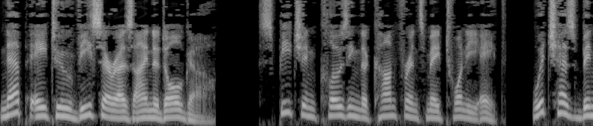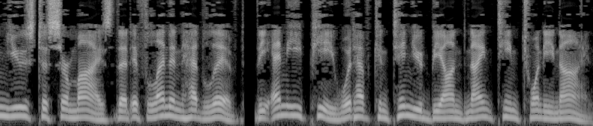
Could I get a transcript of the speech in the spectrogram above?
Nep tu viseres i nadolgo speech in closing the conference May 28, which has been used to surmise that if Lenin had lived, the NEP would have continued beyond 1929.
